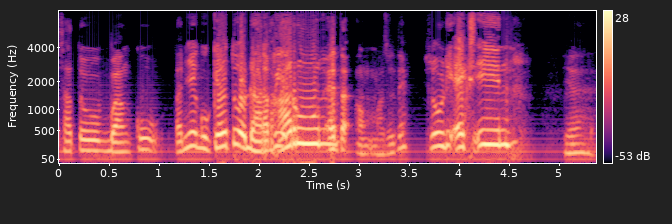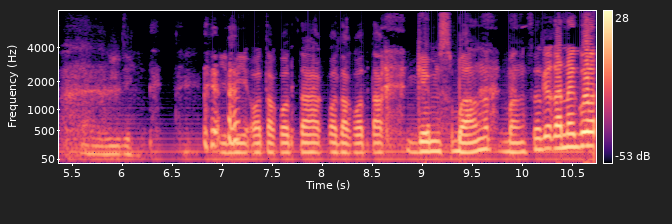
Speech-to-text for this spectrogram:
satu bangku tadinya gue kira tuh ada harta Tapi- karun eh ta- oh, maksudnya? Terus di X in Ya, anjing. Ini otak-otak otak-otak games banget bangsat. enggak karena gue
